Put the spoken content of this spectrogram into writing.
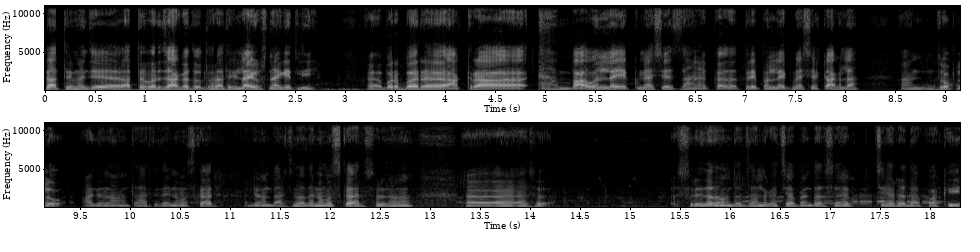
रात्री म्हणजे रात्रभर जागत होतो. रात्री लाईव्हच नाही घेतली. बरोबर अकरा बावन्नला एक मॅसेज आणि त्रेपन्नला एक मॅसेज टाकला आणि झोपलो. आधी आरतीचा आरतीताई नमस्कार. आधी म्हणतात नमस्कार. सूर्यदा सूर्यदादा म्हणतात झालं का चहा पाण्याचा साहेब चेहरा दाखवा की.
